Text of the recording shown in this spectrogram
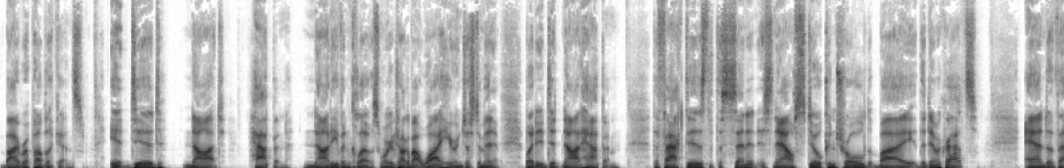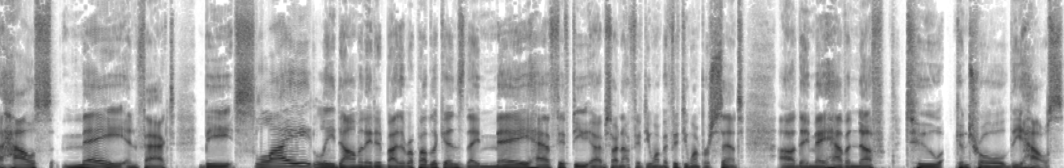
by Republicans. It did not happen. Not even close. We're going to talk about why here in just a minute, but it did not happen. The fact is that the Senate is now still controlled by the Democrats, and the House may, in fact, be slightly dominated by the Republicans. They may have 50, I'm sorry, not 51, but 51%. Uh, they may have enough to control the House.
